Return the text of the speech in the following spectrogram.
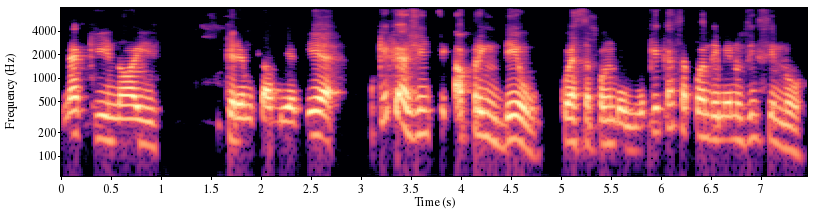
né, que nós queremos saber aqui é o que, que a gente aprendeu com essa pandemia? O que, que essa pandemia nos ensinou?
